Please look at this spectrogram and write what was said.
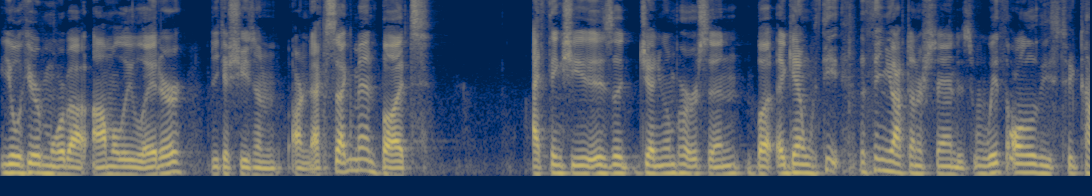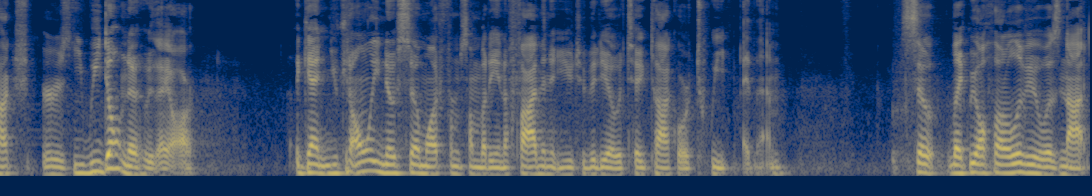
you'll hear more about Amelie later because she's in our next segment, but I think she is a genuine person. But again, with the the thing you have to understand is with all of these TikTokers, we don't know who they are. Again, you can only know so much from somebody in a five minute YouTube video, a TikTok, or a tweet by them. So, like we all thought Olivia was not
